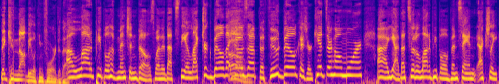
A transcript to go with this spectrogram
They cannot be looking forward to that. A lot of people have mentioned bills, whether that's the electric bill that Oh. goes up, the food bill because your kids are home more. Uh, yeah, that's what a lot of people have been saying. Actually,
